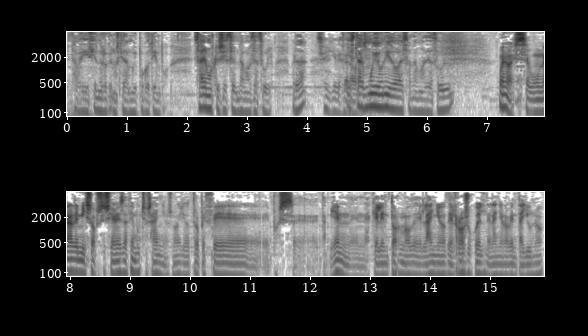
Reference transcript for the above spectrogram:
estaba diciendo lo que nos queda muy poco tiempo. Sabemos que existen damas de azul, ¿verdad? Sí, Estás muy unido a esa dama de azul. Bueno, es una de mis obsesiones de hace muchos años, ¿no? Yo tropecé, pues, eh, también en aquel entorno del año del Roswell, del año 91,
